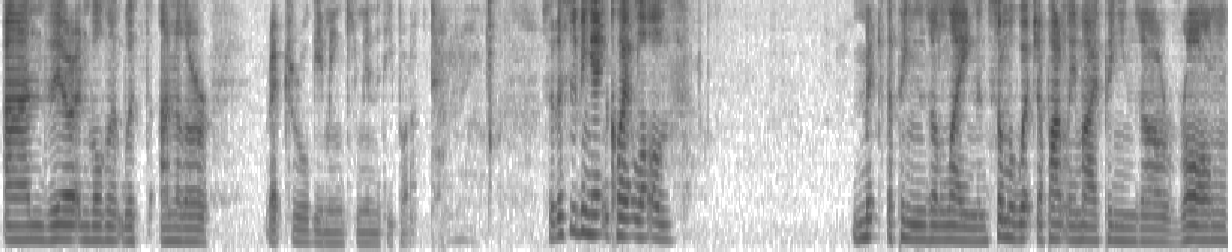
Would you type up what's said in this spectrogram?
and their involvement with another retro gaming community product. So this has been getting quite a lot of mixed opinions online and some of which apparently my opinions are wrong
